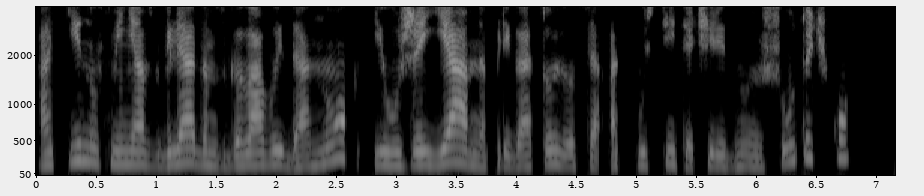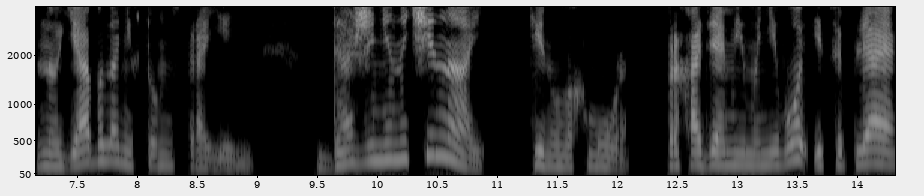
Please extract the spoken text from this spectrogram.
Окинув меня взглядом с головы до ног и уже явно приготовился отпустить очередную шуточку, но я была не в том настроении. — Даже не начинай! — кинула хмуро, проходя мимо него и цепляя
